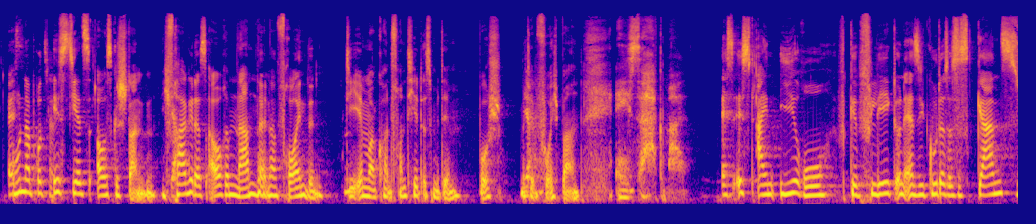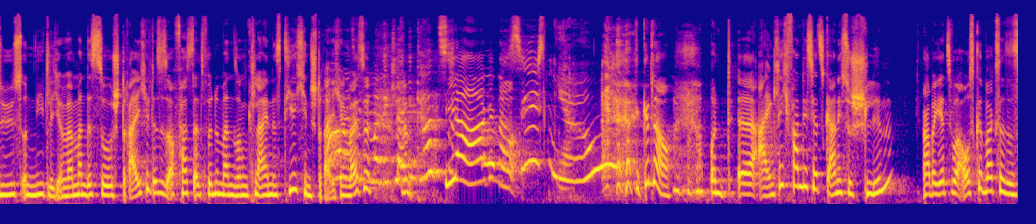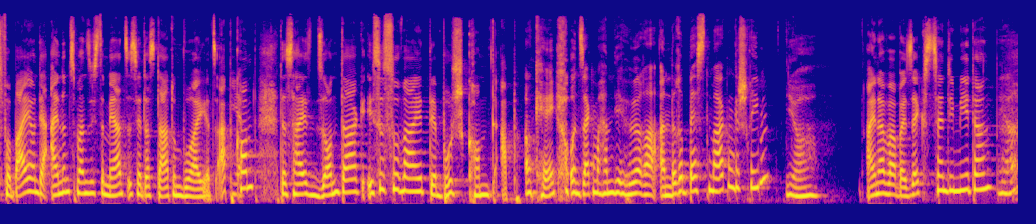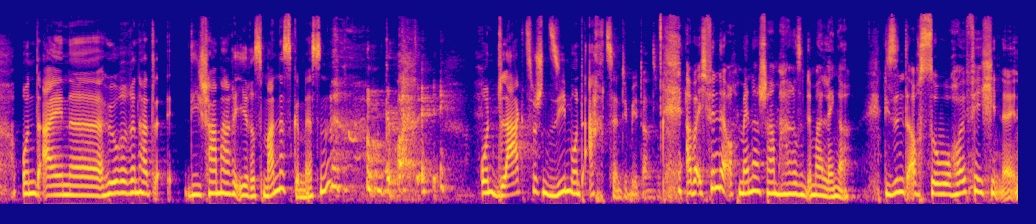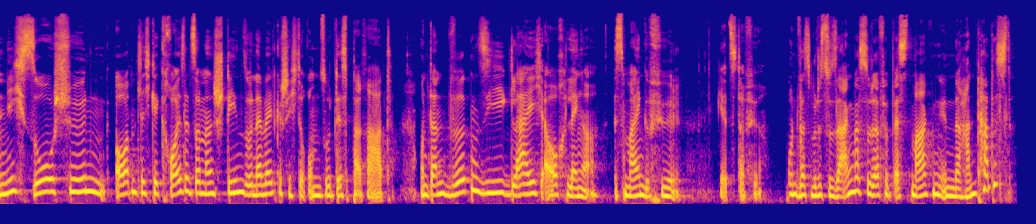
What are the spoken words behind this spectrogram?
Es 100%. Ist jetzt ausgestanden. Ich frage das auch im Namen deiner Freundin, die immer konfrontiert ist mit dem Busch, mit Ja. dem Furchtbaren. Ey, sag mal. Es ist ein Iro, gepflegt und er sieht gut aus. Es ist ganz süß und niedlich. Und wenn man das so streichelt, ist es auch fast, als würde man so ein kleines Tierchen streicheln. weißt du? eine kleine Katze. Ja, genau. genau. Und äh, eigentlich fand ich es jetzt gar nicht so schlimm. Aber jetzt, wo er ausgewachsen ist, ist es vorbei. Und der 21. März ist ja das Datum, wo er jetzt abkommt. Das heißt, Sonntag ist es soweit. Der Busch kommt ab. Okay. Und sag mal, haben die Hörer andere Bestmarken geschrieben? Ja. Einer war bei sechs Zentimetern Ja. und eine Hörerin hat die Schamhaare ihres Mannes gemessen Oh Gott, ey. und lag zwischen sieben und acht Zentimetern sogar. Aber ich finde auch Männerschamhaare sind immer länger. Die sind auch so häufig äh, nicht so schön ordentlich gekräuselt, sondern stehen so in der Weltgeschichte rum, so disparat. Und dann wirken sie gleich auch länger, ist mein Gefühl jetzt dafür. Und was würdest du sagen, was du da für Bestmarken in der Hand hattest?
